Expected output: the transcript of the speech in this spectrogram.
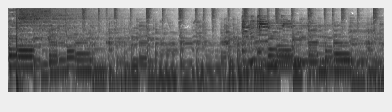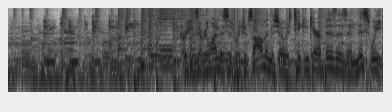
Greetings, everyone. This is Richard Solomon. The show is Taking Care of Business, and this week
